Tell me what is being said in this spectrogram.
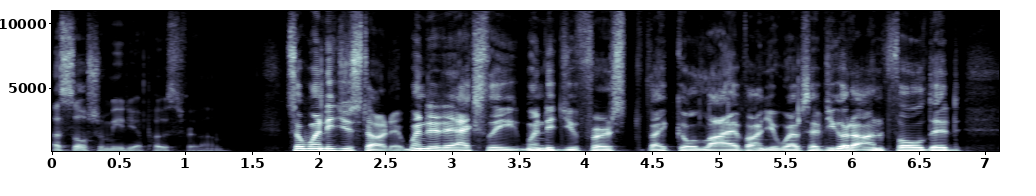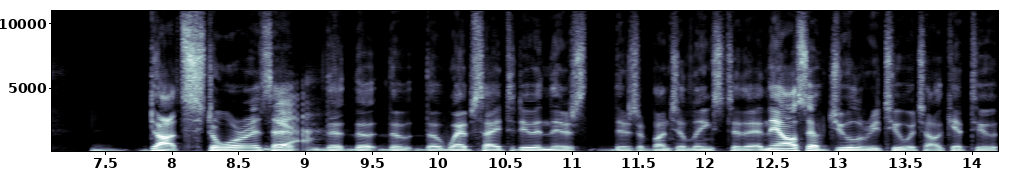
a social media post for them. So when did you start it? When did it actually? When did you first like go live on your website? If you go to unfolded dot store is that Yeah. the, the the the website to do and there's there's a bunch of links to the and they also have jewelry too which i'll get to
